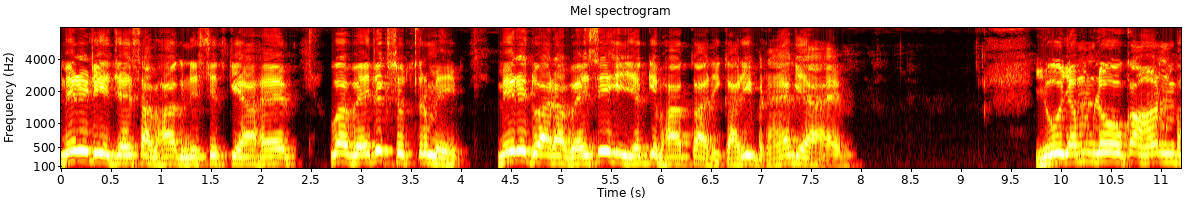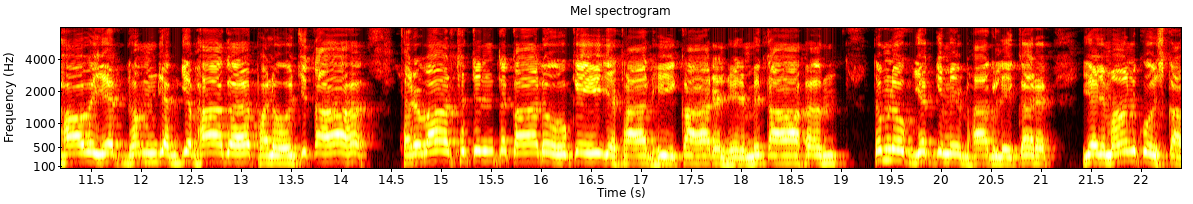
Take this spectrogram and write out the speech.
मेरे लिए जैसा भाग निश्चित किया है, वह वैदिक सूत्र में मेरे द्वारा वैसे ही यज्ञ भाग का अधिकारी बनाया गया है। यूयम लोकान भाव यध्वम यज्ञ भाग फलोचिता सर्वार्थ चिंतका लोके यथाधिकार निर्मिता तुम लोग यज्ञ में भाग लेकर यजमान को उसका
